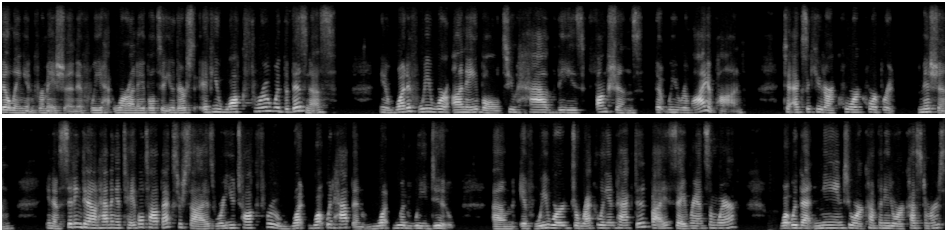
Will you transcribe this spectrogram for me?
billing information, if we were unable to, you know, there's, if you walk through with the business, you know, what if we were unable to have these functions that we rely upon to execute our core corporate mission you know sitting down having a tabletop exercise where you talk through what what would happen what would we do? Um, if we were directly impacted by say ransomware what would that mean to our company to our customers?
